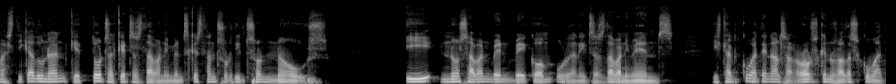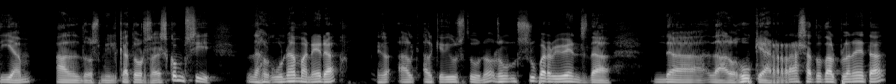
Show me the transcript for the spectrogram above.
m'estic adonant que tots aquests esdeveniments que estan sortint són nous i no saben ben bé com organitzar esdeveniments i estan cometent els errors que nosaltres cometíem al 2014. És com si, d'alguna manera, el, el que dius tu, no? Són uns supervivents d'algú que arrasa tot el planeta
